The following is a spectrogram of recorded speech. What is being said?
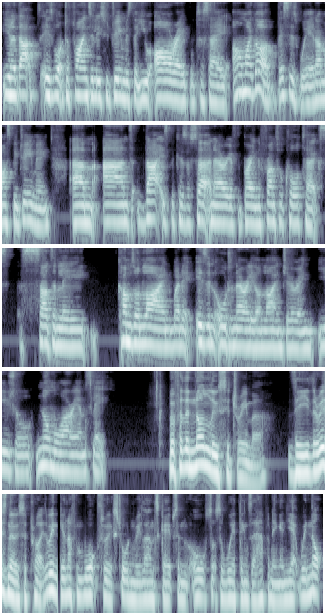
you know that is what defines a lucid dream is that you are able to say oh my god this is weird. I must be dreaming. Um, and that is because a certain area of the brain the frontal cortex suddenly comes online when it isn't ordinarily online during usual normal rem sleep. But for the non-lucid dreamer the there is no surprise. I mean you often walk through extraordinary landscapes and all sorts of weird things are happening and yet we're not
